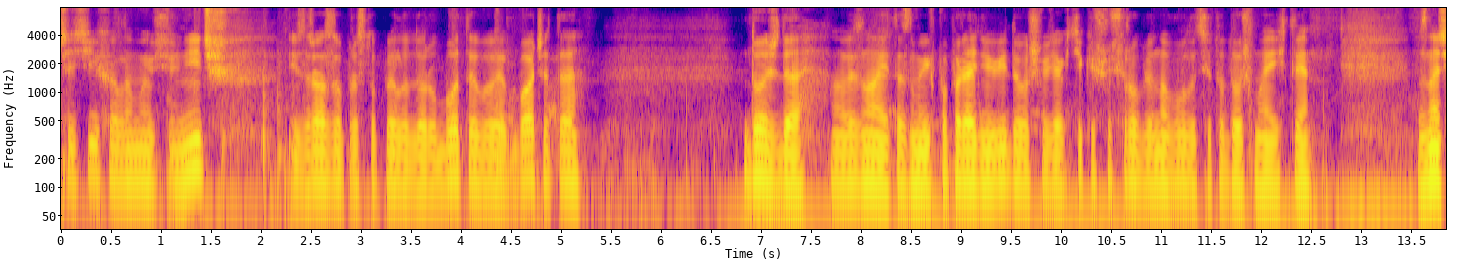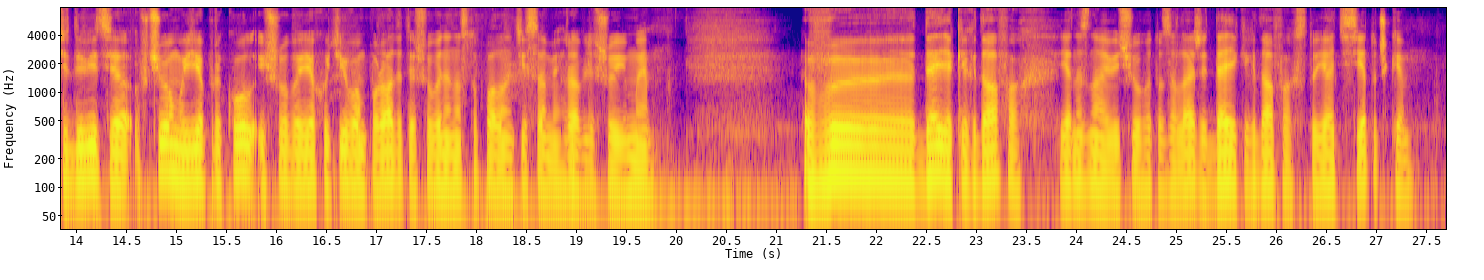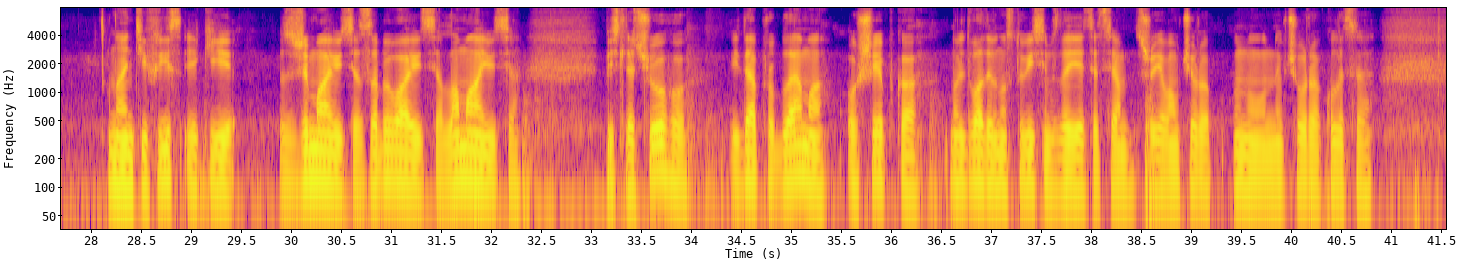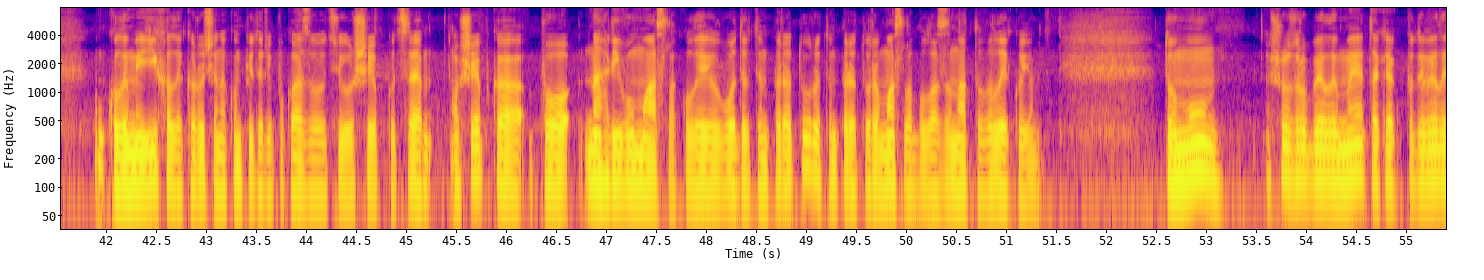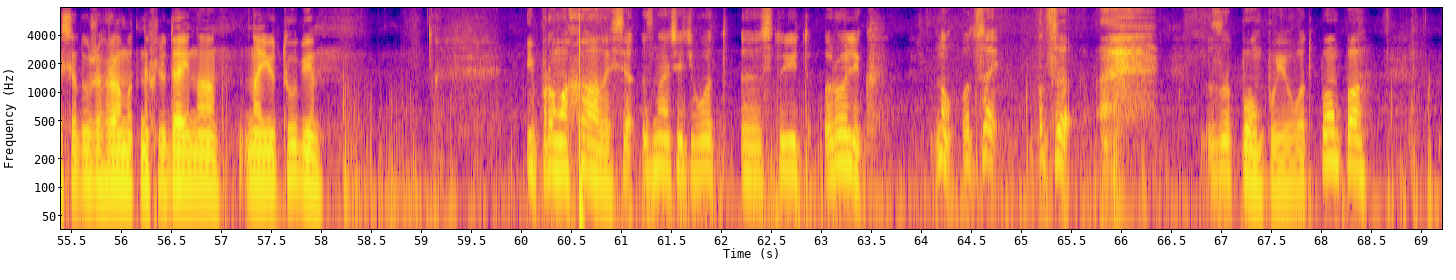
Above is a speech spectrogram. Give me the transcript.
Значить, їхали ми всю ніч і зразу приступили до роботи, бо як бачите, дощ де. Ви знаєте з моїх попередніх відео, що як тільки щось роблю на вулиці, то дощ має йти. Значить, дивіться, в чому є прикол і що би я хотів вам порадити, щоб ви не наступали на ті самі граблі, що і ми. В деяких дафах, я не знаю від чого то залежить, в деяких дафах стоять сіточки на антифріз, які зжимаються, забиваються, ламаються. Після чого йде проблема, ошибка 0298, здається, ця, що я вам вчора, ну не вчора, коли це. Ну, коли ми їхали, коротше, на комп'ютері показував цю ошибку. Це ошибка по нагріву масла. Коли я вводив температуру, температура масла була занадто великою. Тому що зробили ми, так як подивилися дуже грамотних людей на, на Ютубі. І промахалися. Значить, от е, стоїть ролик. Ну, оце, оце за помпою. От помпа.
